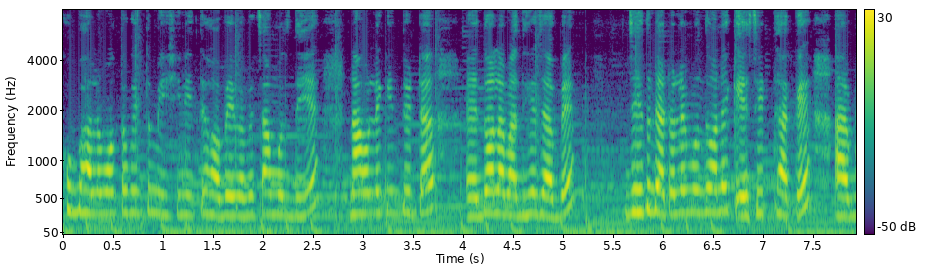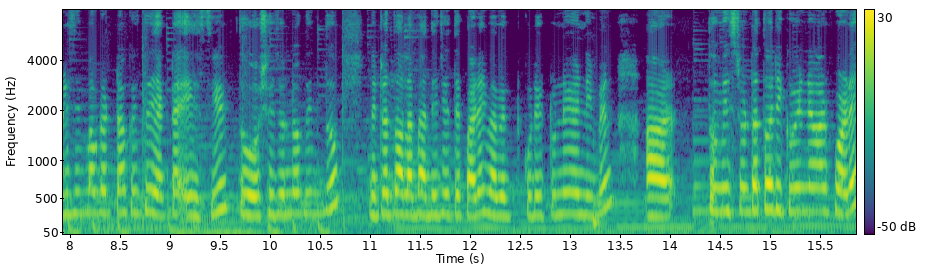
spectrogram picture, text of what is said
খুব ভালো মতো কিন্তু মিশিয়ে নিতে হবে এভাবে চামচ দিয়ে। না হলে কিন্তু এটা দলা বাঁধিয়ে যাবে। যেহেতু ডেটলের মধ্যে অনেক অ্যাসিড থাকে, আর ব্লিচিং পাউডারটাও কিন্তু একটা অ্যাসিড তো সেজন্য কিন্তু এটা দলা বাঁধে যেতে পারে। এভাবে একটু করে একটু নিয়ে নেবেন। আর তো মিশ্রণটা তৈরি করে নেওয়ার পরে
